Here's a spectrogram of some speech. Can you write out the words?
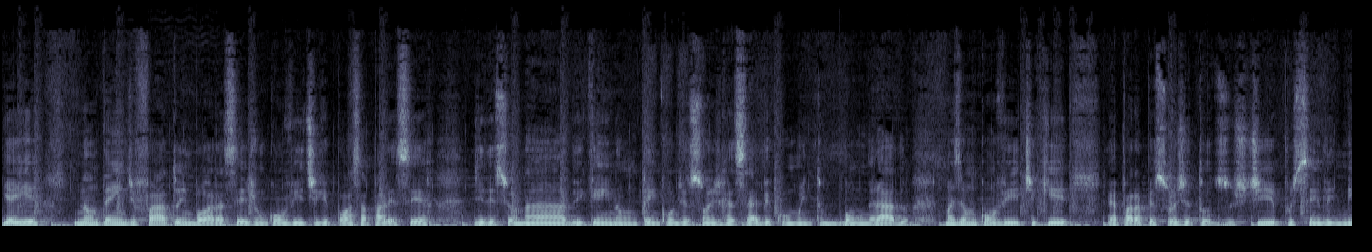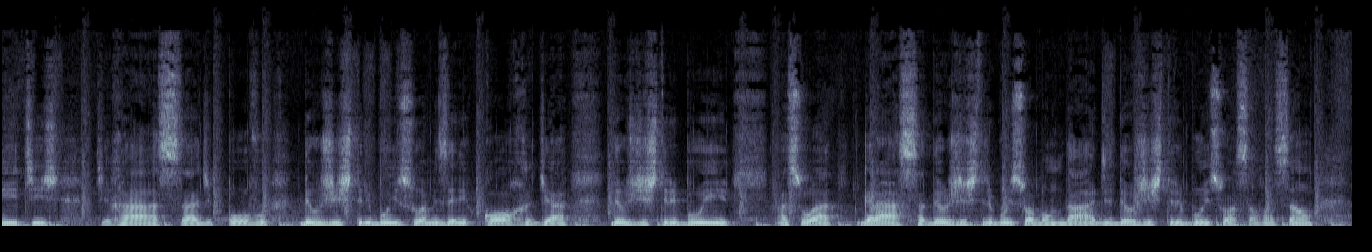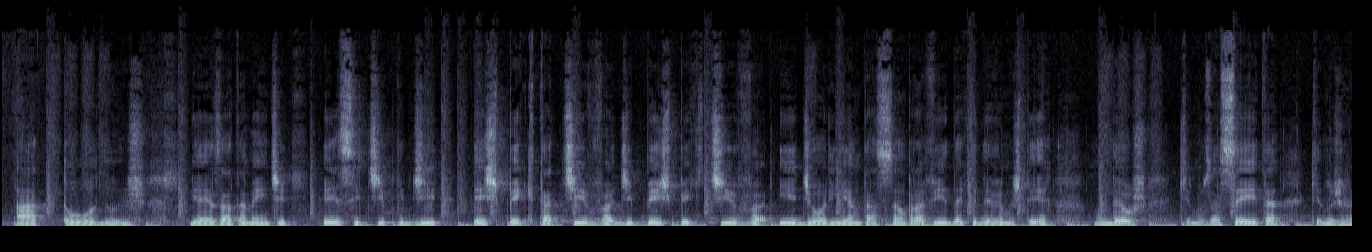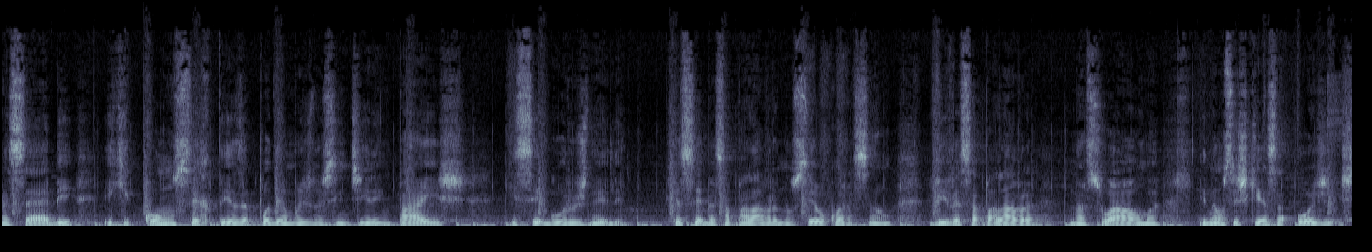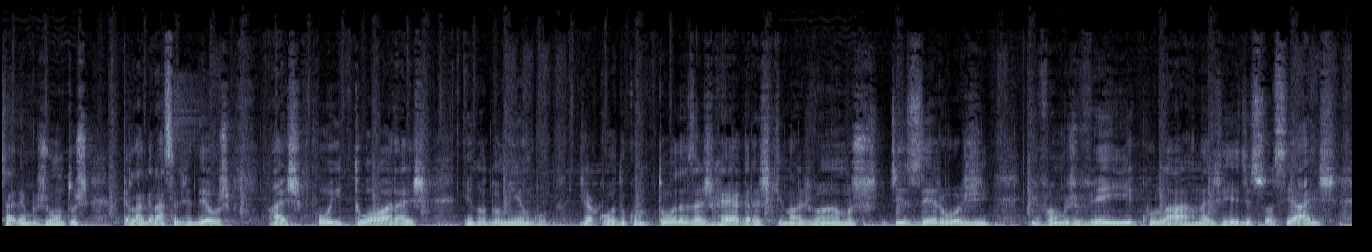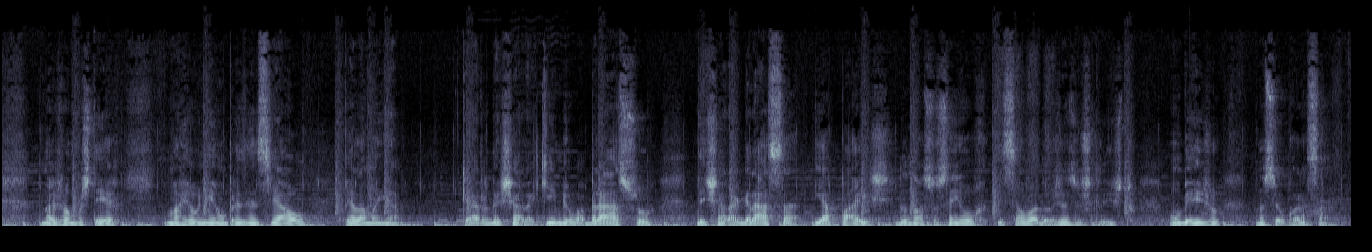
E aí não tem de fato, embora seja um convite que possa parecer direcionado e quem não tem condições recebe com muito bom grado, mas é um convite que é para pessoas de todos os tipos, sem limites, de raça, de povo. Deus distribui sua misericórdia, Deus distribui a sua graça, Deus distribui sua bondade, Deus distribui sua salvação a todos. E é exatamente esse tipo de expectativa, de perspectiva e de orientação para a vida que devemos ter. Um Deus que nos aceita, que nos recebe e que com certeza podemos nos sentir em paz e seguros nele. Receba essa palavra no seu coração, viva essa palavra na sua alma. E não se esqueça, hoje estaremos juntos, pela graça de Deus, às 8 horas e no domingo, de acordo com todas as regras que nós vamos dizer hoje e vamos veicular nas redes sociais. Nós vamos ter uma reunião presencial pela manhã. Quero deixar aqui meu abraço, deixar a graça e a paz do nosso Senhor e Salvador Jesus Cristo. Um beijo no seu coração.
